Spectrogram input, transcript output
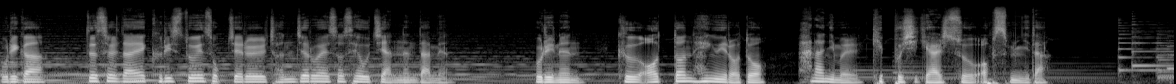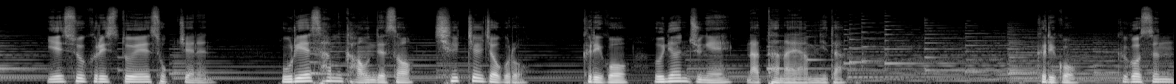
우리가 뜻을 다해 그리스도의 속죄를 전제로 해서 세우지 않는다면 우리는 그 어떤 행위로도 하나님을 기쁘시게 할 수 없습니다. 예수 그리스도의 속죄는 우리의 삶 가운데서 실질적으로 그리고 은연 중에 나타나야 합니다. 그리고 그것은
